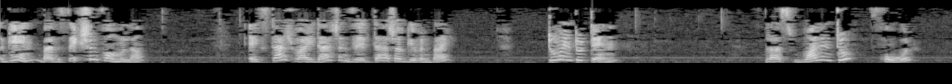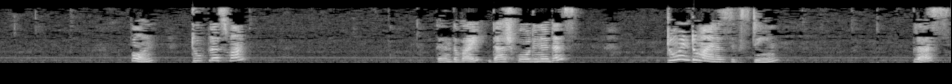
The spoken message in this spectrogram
Again by the section formula, x dash, y dash and z dash are given by 2 into 10 plus 1 into 4 upon 2 plus 1. Then the y dash coordinate is 2 into minus 16 plus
